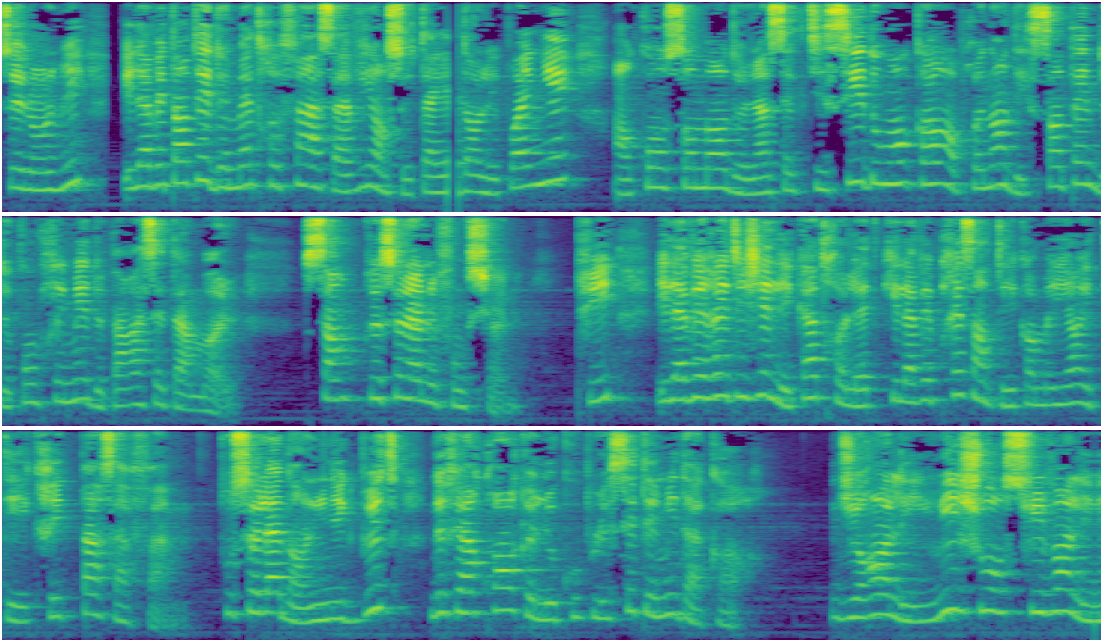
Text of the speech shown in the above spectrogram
Selon lui, il avait tenté de mettre fin à sa vie en se taillant les poignets, en consommant de l'insecticide ou encore en prenant des centaines de comprimés de paracétamol, sans que cela ne fonctionne. Puis, il avait rédigé les quatre lettres qu'il avait présentées comme ayant été écrites par sa femme. Tout cela dans l'unique but de faire croire que le couple s'était mis d'accord. Durant les huit jours suivant les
